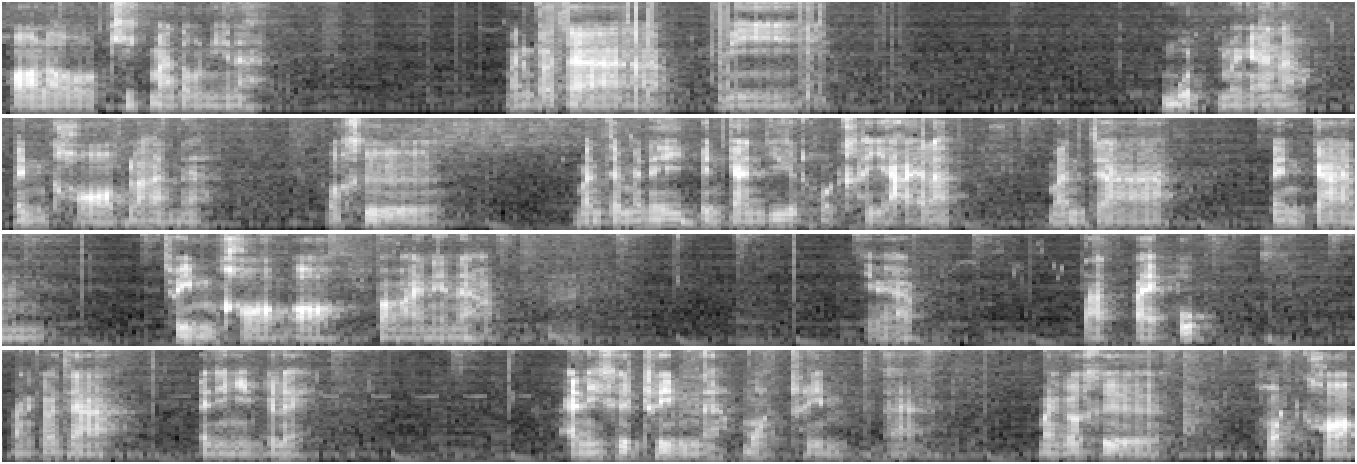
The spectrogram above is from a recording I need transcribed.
พอเราคลิกมาตรงนี้นะ มันก็จะมีหมุดเหมือนกันนะเป็นขอบแล้วกันนะ ก็คือมันจะไม่ได้เป็นการยืดหดขยายละ มันจะเป็นการทริมขอบออกประมาณนี้นะครับเห็นไหมครับ ตัดไปปุ๊บ มันก็จะเป็นอย่างนี้ไปเลย อันนี้คือทริมนะโหมดทริมอ่ามันก็คือหดขอบ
